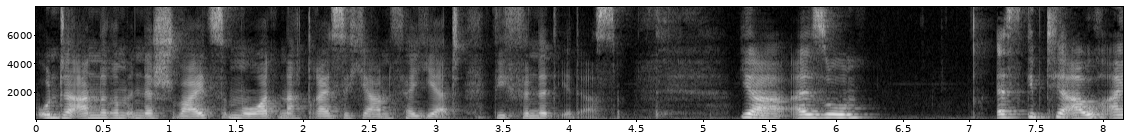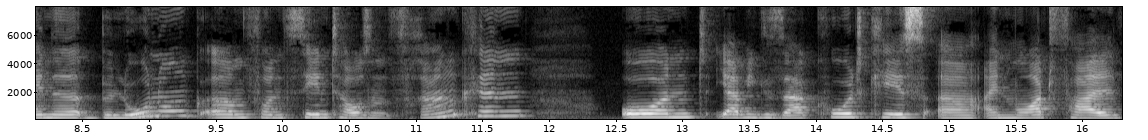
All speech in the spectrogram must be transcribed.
unter anderem in der Schweiz Mord nach 30 Jahren verjährt. Wie findet ihr das? Ja, also es gibt hier auch eine Belohnung ähm, von 10.000 Franken. Und ja, wie gesagt, Cold Case, äh, ein Mordfall.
